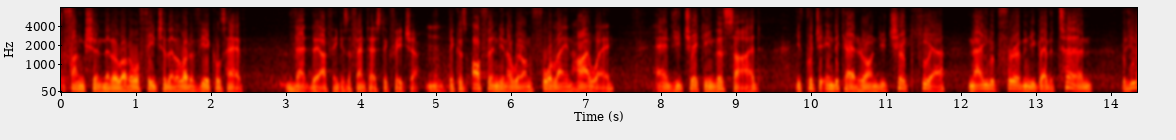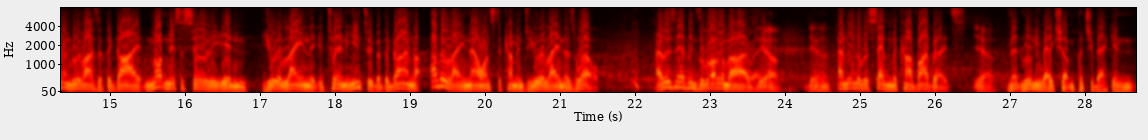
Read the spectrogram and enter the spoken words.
function that a lot of or feature that a lot of vehicles have. That there, I think, is a fantastic feature mm. because often, you know, we're on a four-lane highway, and you're checking this side. You've put your indicator on. You check here. Now you look forward and you go to turn, but you don't realize that the guy, not necessarily in your lane that you're turning into, but the guy in the other lane now wants to come into your lane as well. And this happens a lot on the highway. Yeah, yeah, And all of a sudden, the car vibrates yeah. that really wakes you up and puts you back in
